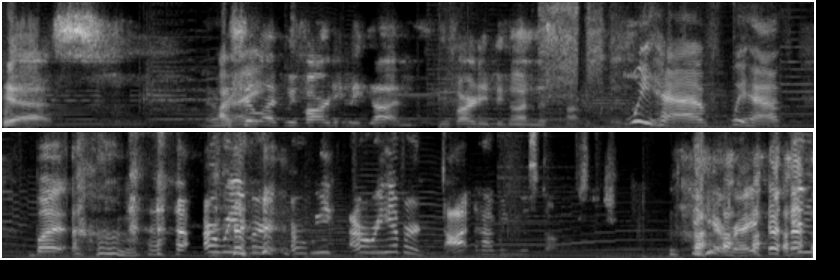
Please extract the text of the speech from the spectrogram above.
Yes. All I feel like we've already begun. We've already begun this conversation. we have, we have, but um, are we ever are we are we ever not having this conversation? yeah, right. In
